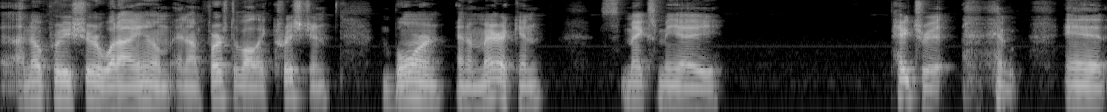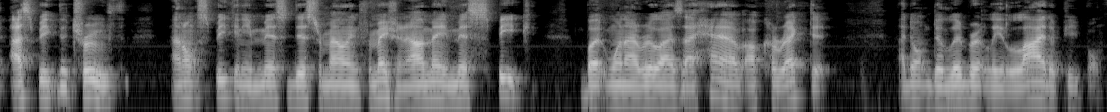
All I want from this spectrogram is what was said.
I know pretty sure what I am, and I'm first of all a Christian, born an American, makes me a patriot, and I speak the truth. I don't speak any mis, dis, or malinformation. I may misspeak, but when I realize I have, I'll correct it. I don't deliberately lie to people,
